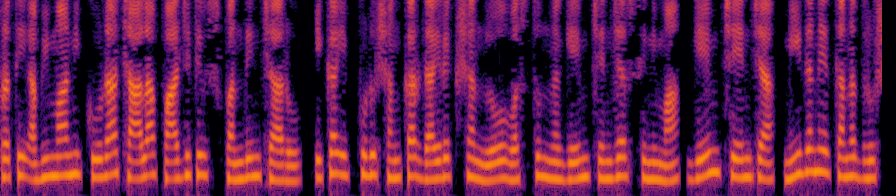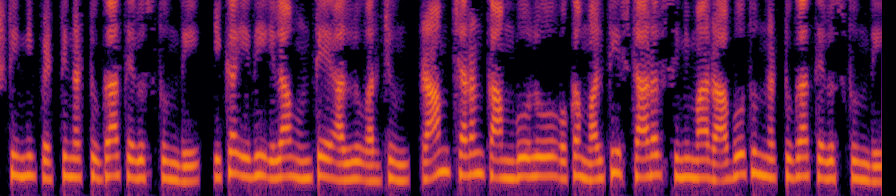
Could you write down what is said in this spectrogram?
ప్రతి అభిమాని కూడా చాలా పాజిటివ్ స్పందించారు. ఇక ఇప్పుడు శంకర్ డైరెక్షన్లో వస్తున్న game changer cinema game changer మీదనే తన దృష్టిని పెట్టినట్టుగా తెలుస్తుంది. ఇక ఇది ఇలా ఉంటే అల్లు అర్జున్ రామ్ చరణ్ కాంబోలో ఒక మల్టీ స్టారర్ సినిమా రాబోతున్నట్టుగా తెలుస్తుంది.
